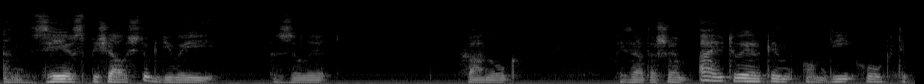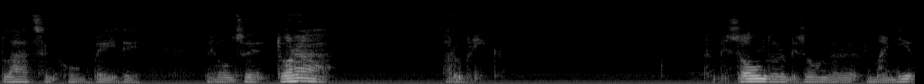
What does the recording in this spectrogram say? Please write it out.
Een zeer speciaal stuk die wij zullen gaan ook Bezat Hashem uitwerken om die ook te plaatsen ook bij de bij onze Torah-rubriek. Een bijzondere, bijzondere manier,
